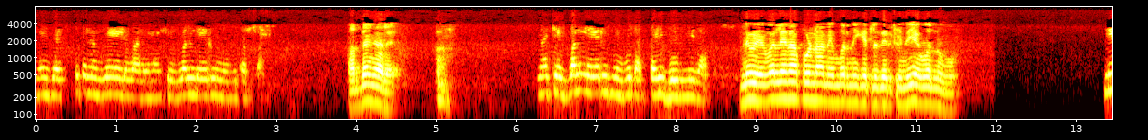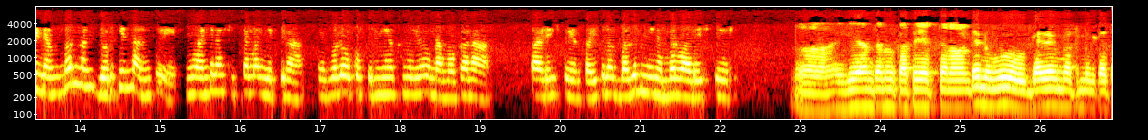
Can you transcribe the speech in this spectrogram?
నేను చచ్చిపోతే నువ్వే ఏడవాలి నాకు ఎవ్వరు లేరు నువ్వు తప్ప. అర్థం కాలే. నాకు ఎవ్వరు లేరు నువ్వు తప్ప ఈ భూమి మీద. నువ్వు ఎవరు లేనప్పుడు నా నెంబర్ నీకు ఎట్లా దొరికింది? ఎవరు నువ్వు? నీ నెంబర్ నాకు దొరికింది అంతే. నువ్వంటే నాకు ఇష్టం అని చెప్పిన. ఎవరో ఒక పుణ్యాత్ములు నా ముఖాన వాడేసిపోయారు పైసలకు బదులు నీ నెంబర్ వాడేసిపోయారు. ఇదే అంత నువ్వు కథ చెప్తాను అంటే నువ్వు గదే ఉన్నట్టున్నది కథ.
